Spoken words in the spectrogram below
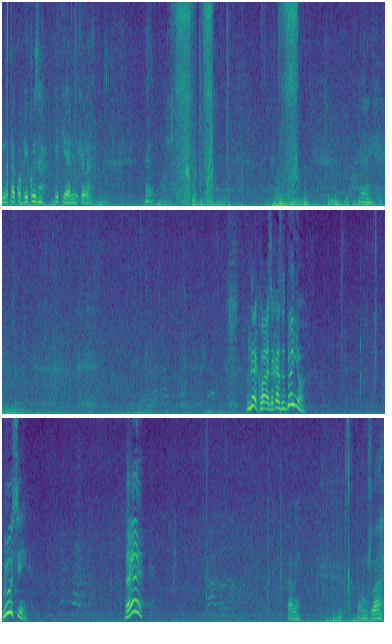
Aquela tá qualquer coisa. O que, que é ali daquela? É. Onde é que vais? A casa de banho? Lucy? É? Tá bem. Então vamos lá.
